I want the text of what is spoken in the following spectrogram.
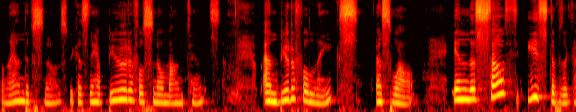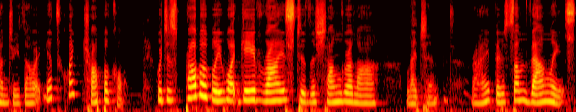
The land of snows, because they have beautiful snow mountains and beautiful lakes as well. In the southeast of the country, though, it gets quite tropical, which is probably what gave rise to the Shangri-La legend, right? There's some valleys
